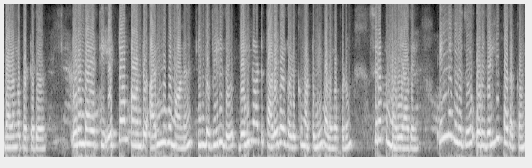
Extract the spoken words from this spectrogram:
வழங்கப்பட்டது. இரண்டாயிரத்தி எட்டாம் ஆண்டு அறிமுகமான இந்த விருது வெளிநாட்டு தலைவர்களுக்கு மட்டுமே வழங்கப்படும் சிறப்பு மரியாதை. இந்த விருது ஒரு வெள்ளி பதக்கம்.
